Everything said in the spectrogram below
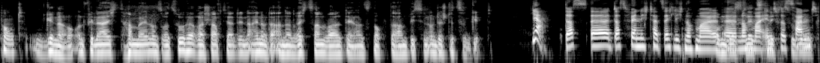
Punkt. Genau. Und vielleicht haben wir in unserer Zuhörerschaft ja den einen oder anderen Rechtsanwalt, der uns noch da ein bisschen Unterstützung gibt. Ja, das, äh, das fände ich tatsächlich nochmal um äh, noch interessant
